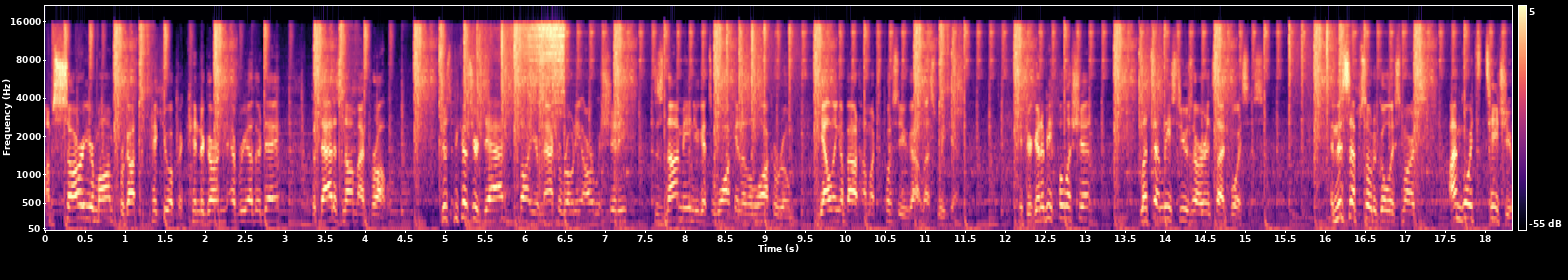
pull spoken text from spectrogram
I'm sorry your mom forgot to pick you up at kindergarten every other day, but that is not my problem. Just because your dad thought your macaroni art was shitty does not mean you get to walk into the locker room yelling about how much pussy you got last weekend. If you're gonna be full of shit, let's at least use our inside voices. In this episode of Goalie Smarts, I'm going to teach you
